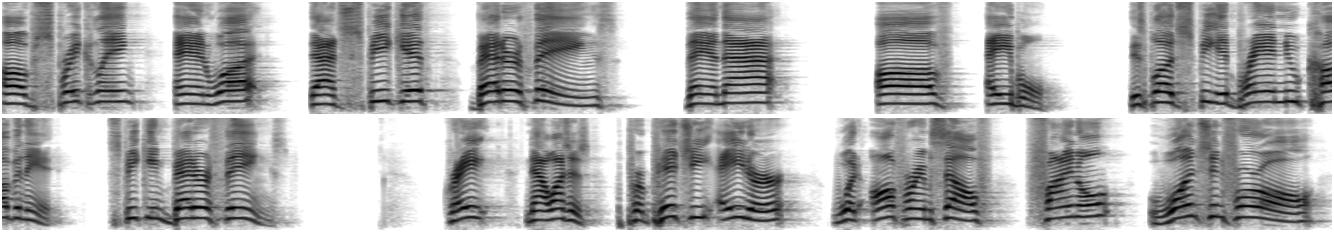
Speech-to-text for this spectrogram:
of sprinkling and what? That speaketh better things than that of Abel. This blood speak a brand new covenant, speaking better things. Great. Now watch this. Propitiator would offer himself final, once and for all,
